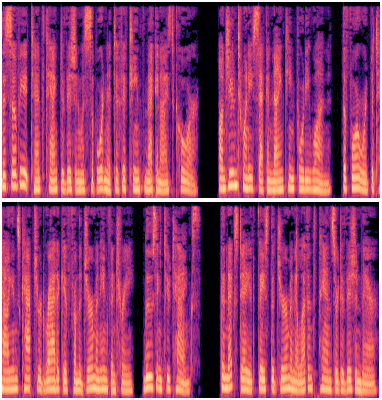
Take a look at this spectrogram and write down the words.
the Soviet 10th Tank Division was subordinate to 15th Mechanized Corps. On June 22, 1941, the forward battalions captured Radakiv from the German infantry, losing two tanks. The next day it faced the German 11th Panzer Division there,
